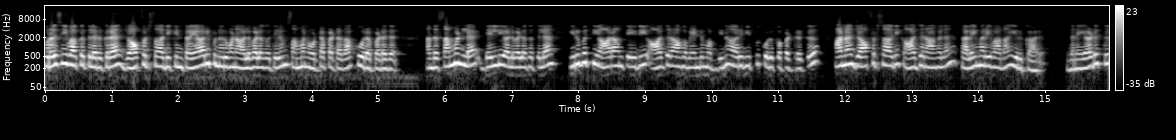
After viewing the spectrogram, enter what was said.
புரசிவாக்கத்தில் இருக்கிற ஜாஃபர் சாதிக்கின் தயாரிப்பு நிறுவன அலுவலகத்திலும் சம்மன் ஒட்டப்பட்டதா கூறப்படுது. அந்த சம்மன்ல டெல்லி அலுவலகத்துல இருபத்தி ஆறாம் தேதி ஆஜராக வேண்டும் அப்படின்னு அறிவிப்பு கொடுக்கப்பட்டிருக்கு. ஆனா ஜாஃபர் சாதிக் ஆஜராகல தலைமறைவா தான் இருக்காரு. இதனை அடுத்து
